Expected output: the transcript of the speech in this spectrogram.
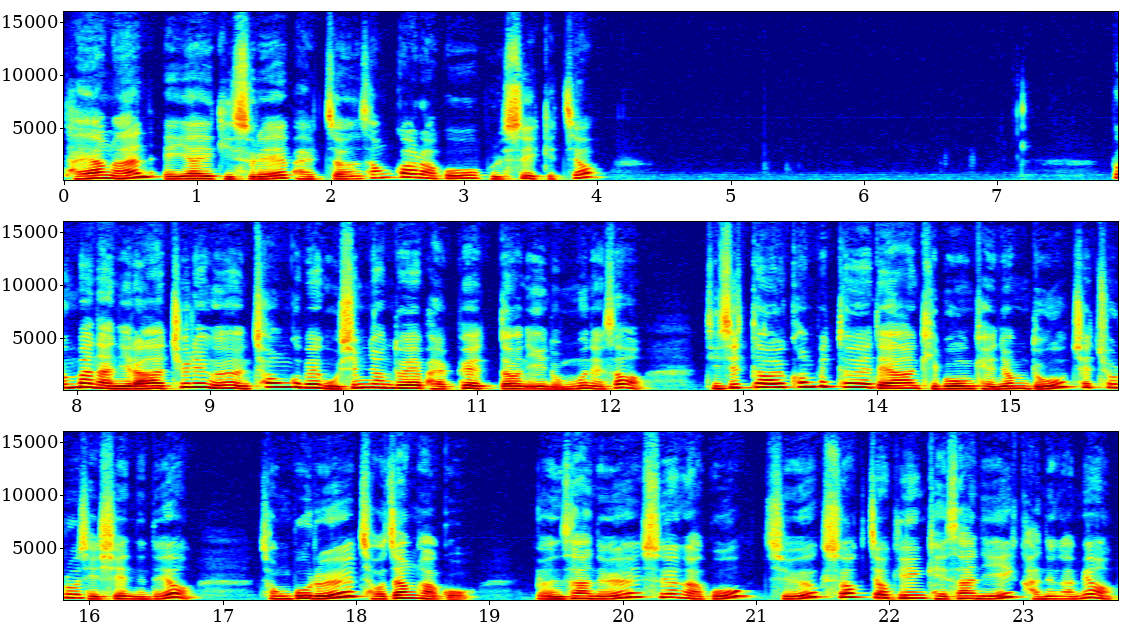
다양한 AI 기술의 발전 성과라고 볼 수 있겠죠? 뿐만 아니라 튜링은 1950년도에 발표했던 이 논문에서 디지털 컴퓨터에 대한 기본 개념도 최초로 제시했는데요. 정보를 저장하고 연산을 수행하고 즉 수학적인 계산이 가능하며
